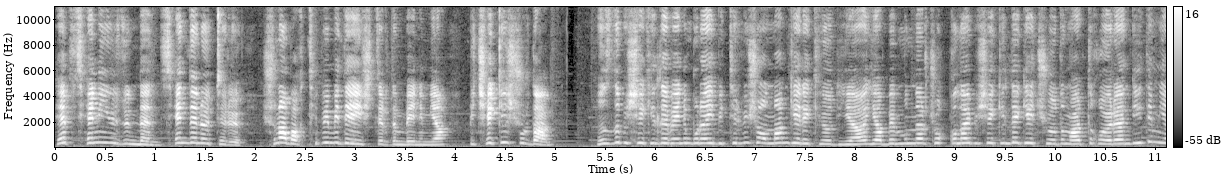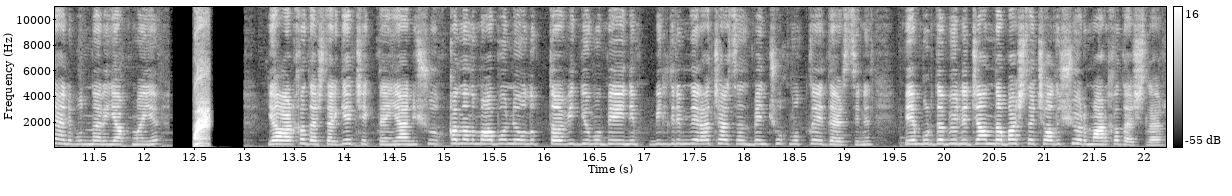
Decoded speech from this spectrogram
Hep senin yüzünden, senden ötürü. Şuna bak tipimi değiştirdim benim ya. Bir çekil şuradan. Hızlı bir şekilde benim burayı bitirmiş olmam gerekiyordu ya. Ya ben bunları çok kolay bir şekilde geçiyordum. Artık öğrendiydim yani bunları yapmayı. Ya arkadaşlar gerçekten yani şu kanalıma abone olup da videomu beğenip bildirimleri açarsanız beni çok mutlu edersiniz. Ben burada böyle canla başla çalışıyorum arkadaşlar.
